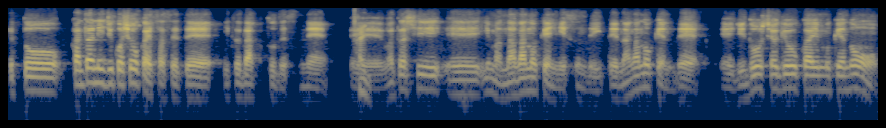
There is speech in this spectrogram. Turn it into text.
えっと、簡単に自己紹介させていただくとですね、はい、えー、私、えー、今、長野県に住んでいて、長野県で、えー、自動車業界向けの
